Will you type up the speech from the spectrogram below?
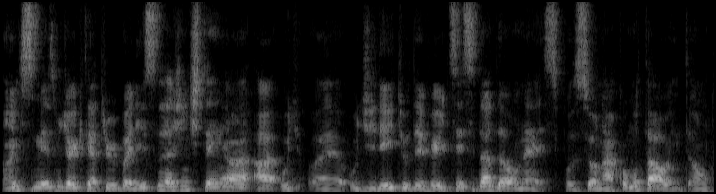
antes mesmo de arquiteto urbanista, a gente tem a, a, o, é, o direito e o dever de ser cidadão, né? Se posicionar como tal. Então,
